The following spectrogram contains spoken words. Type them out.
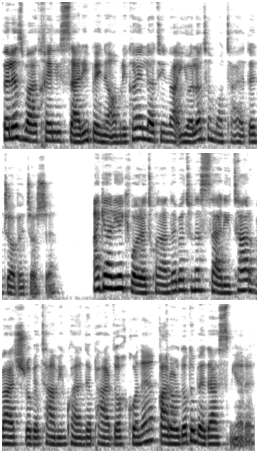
فلز باید خیلی سریع بین آمریکای لاتین و ایالات متحده جابجا شه. اگر یک وارد کننده بتونه سریعتر وجه رو به تامین کننده پرداخت کنه قرارداد رو به دست میاره.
